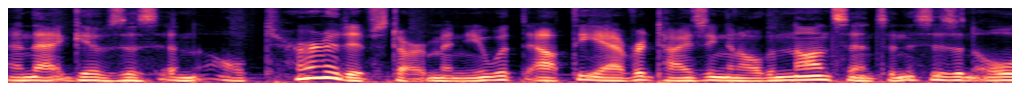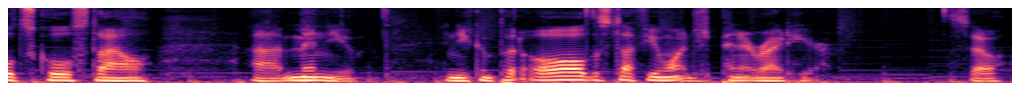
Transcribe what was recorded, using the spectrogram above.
and that gives us an alternative start menu without the advertising and all the nonsense. And this is an old school style uh, menu. And you can put all the stuff you want, just pin it right here. So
